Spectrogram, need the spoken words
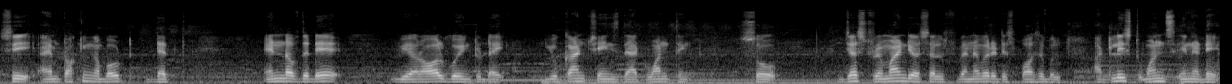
See i am talking about death. End of the day we are all going to die. You can't change that one thing. So just remind yourself whenever it is possible at least once in a day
